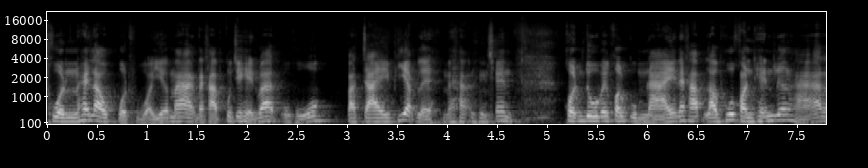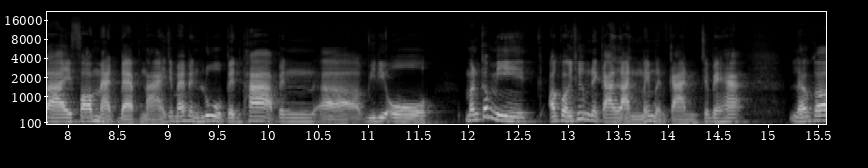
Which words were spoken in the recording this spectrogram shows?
ชวนให้เราปวดหัวเยอะมากนะครับ คุณจะเห็นว่าโอ้โหปัจจัยเพียบเลยนะฮะอย่างเช่น คนดูเป็นคนกลุ่มไหนนะครับ เราพูดคอนเทนต์เรื่องหาอะไรฟอร์แมตแบบไหนใช่ไหมเป็นรูปเป็นภาพเป็นวิดีโอ มันก็มีอัลกอริทึมในการรันไม่เหมือนกันใช่ไหมฮะแล้วก็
